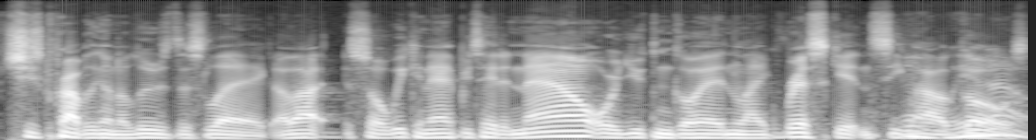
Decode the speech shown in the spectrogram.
she's probably going to lose this leg a lot. So we can amputate it now, or you can go ahead and like risk it and see Yeah, how it goes.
